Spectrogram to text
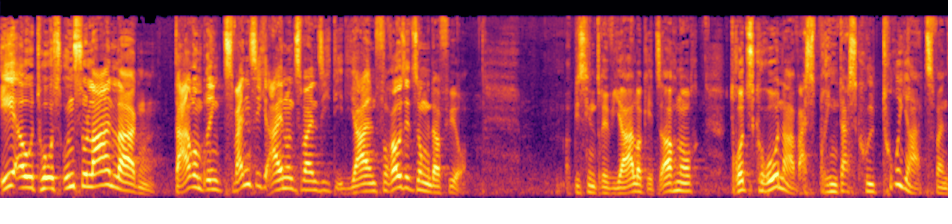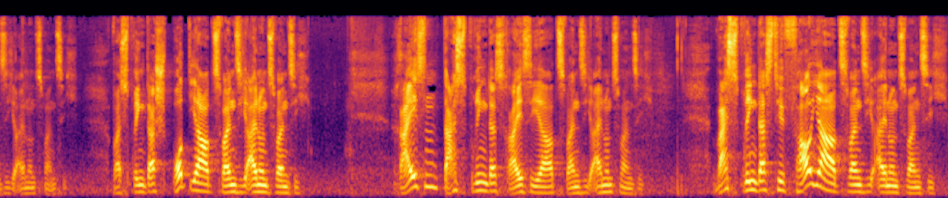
E-Autos und Solaranlagen. Darum bringt 2021 die idealen Voraussetzungen dafür. Ein bisschen trivialer geht's auch noch. Trotz Corona, was bringt das Kulturjahr 2021? Was bringt das Sportjahr 2021? Reisen, das bringt das Reisejahr 2021. Was bringt das TV-Jahr 2021?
